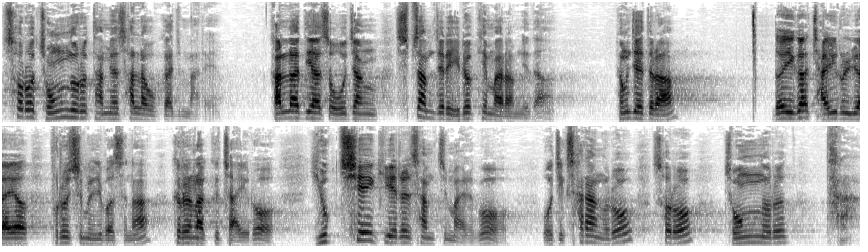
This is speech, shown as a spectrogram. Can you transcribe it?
서로 종노릇하며 살라고까지 말해요. 갈라디아서 5장 13절에 이렇게 말합니다. 형제들아, 너희가 자유를 위하여 부르심을 입었으나, 그러나 그 자유로 육체의 기회를 삼지 말고, 오직 사랑으로 서로 종노릇 하라.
